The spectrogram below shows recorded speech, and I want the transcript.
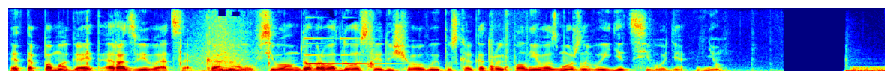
Это помогает развиваться каналу. Всего вам доброго. До следующего выпуска, который вполне возможно выйдет сегодня днем. Thank you.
